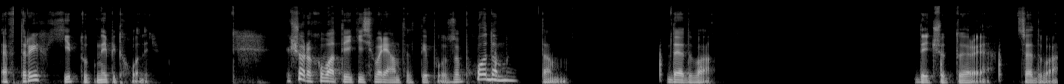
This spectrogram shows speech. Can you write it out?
F3 хід тут не підходить. Якщо рахувати якісь варіанти, типу з обходами, там D2, D4, C2,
